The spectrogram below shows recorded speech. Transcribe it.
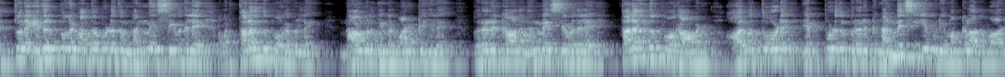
எத்தனை எதிர்ப்புகள் வந்த பொழுதும் நன்மை செய்வதிலே அவர் தளர்ந்து போகவில்லை. நாங்களும் எங்கள் வாழ்க்கையிலே பிறருக்கான நன்மை செய்வதிலே தளர்ந்து போகாமல் ஆர்வத்தோடு எப்பொழுதும் பிறருக்கு நன்மை செய்யக்கூடிய மக்களாக வாழ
